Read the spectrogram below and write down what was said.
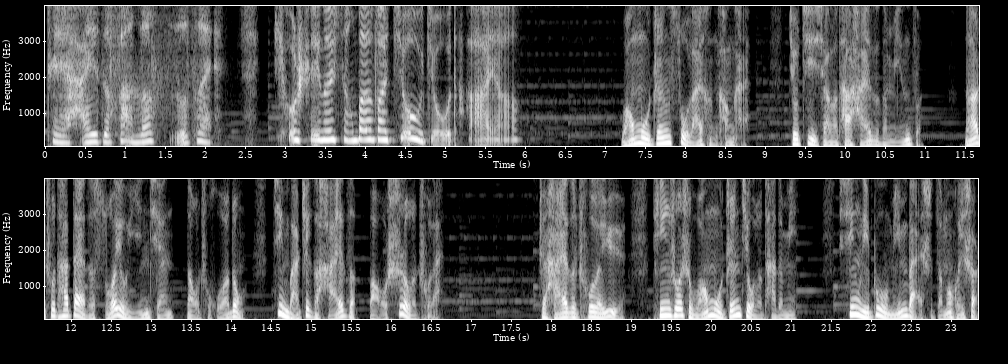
这孩子犯了死罪，有谁能想办法救救他呀？”王木真素来很慷慨，就记下了他孩子的名字。拿出他带的所有银钱，到处活动，竟把这个孩子保释了出来。这孩子出了狱，听说是王木真救了他的命，心里不明白是怎么回事，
